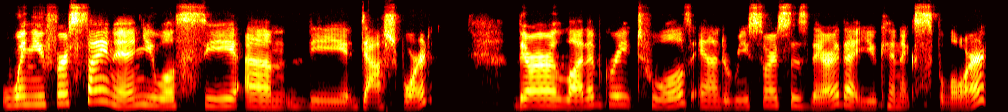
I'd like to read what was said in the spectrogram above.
When you first sign in, you will see um, the dashboard there are a lot of great tools and resources there that you can explore.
